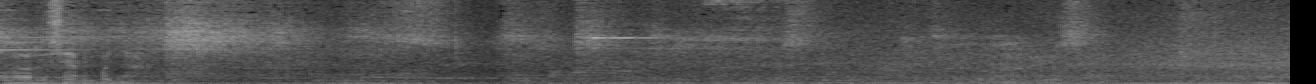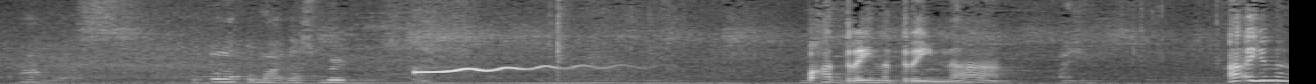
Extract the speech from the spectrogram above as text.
Mga reserva niya. Ha? Ito lang tumagas, Bert. Baka drain na drain na. Ay, Ah, ayun na.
